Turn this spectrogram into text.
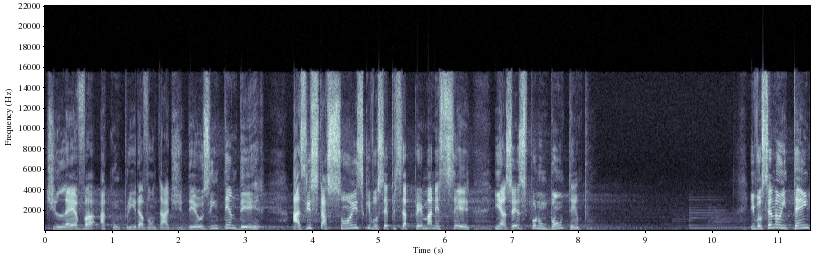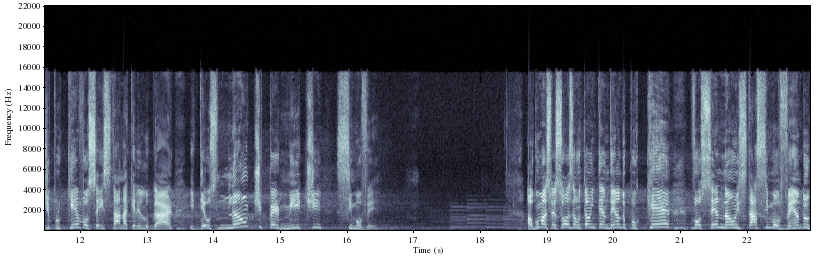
te leva a cumprir a vontade de Deus, entender as estações que você precisa permanecer e às vezes por um bom tempo. E você não entende por que você está naquele lugar e Deus não te permite se mover. Algumas pessoas não estão entendendo por que você não está se movendo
